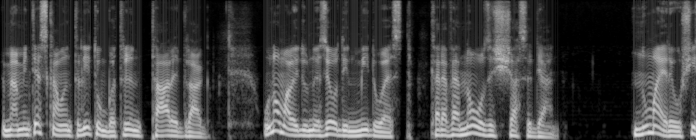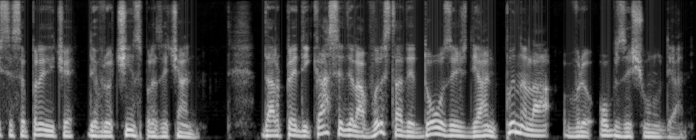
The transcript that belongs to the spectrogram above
Îmi amintesc că am întâlnit un bătrân tare drag, un om al lui Dumnezeu din Midwest, care avea 96 de ani. Nu mai reușise să predice de vreo 15 ani dar predicase de la vârsta de 20 de ani până la vreo 81 de ani.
